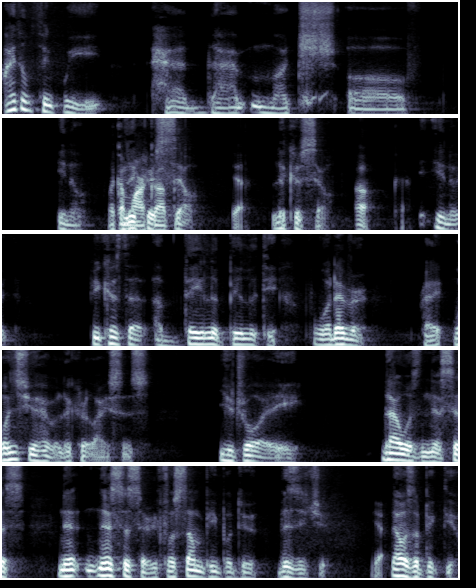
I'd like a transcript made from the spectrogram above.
I don't think we had that much of, you know, Like a liquor markup. sell, yeah. liquor sell. Oh, okay. you know, because the availability for whatever, right? Once you have a liquor license, you draw a. That was necess- ne- necessary for some people to visit you. Yeah. that was a big deal.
